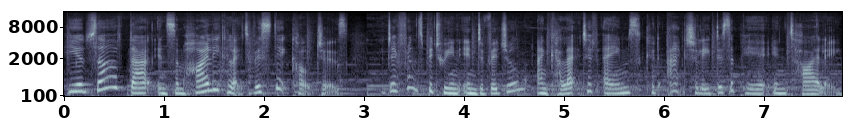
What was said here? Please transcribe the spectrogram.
He observed that in some highly collectivistic cultures, the difference between individual and collective aims could actually disappear entirely.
